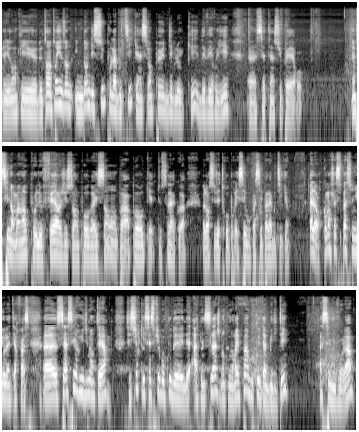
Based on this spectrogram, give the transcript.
Et donc, de temps en temps, ils nous, donnent, des sous pour la boutique, ainsi on peut débloquer, déverrouiller euh, certains super-héros. Même si normalement vous pouvez le faire juste en progressant par rapport aux quêtes, tout cela quoi. Alors si vous êtes trop pressé, vous passez pas la boutique. Alors, comment ça se passe au niveau de l'interface? Euh, C'est assez rudimentaire. C'est sûr qu'il s'inspire beaucoup des, hack and slash, donc vous n'aurez pas beaucoup d'habilité à ce niveau-là.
